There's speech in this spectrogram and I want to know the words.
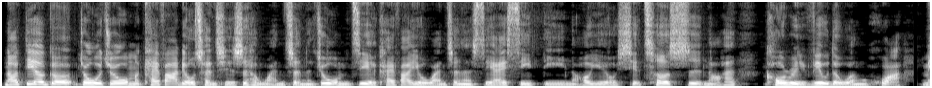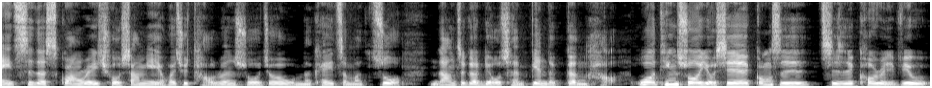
然后第二个，就我觉得我们开发流程其实是很完整的，就我们自己的开发有完整的 CI/CD，然后也有写测试，然后和 code review 的文化。每次的 Scrum Retro 上面也会去讨论说，就是我们可以怎么做，让这个流程变得更好。我有听说有些公司其实 code review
